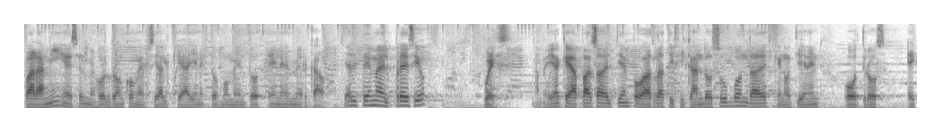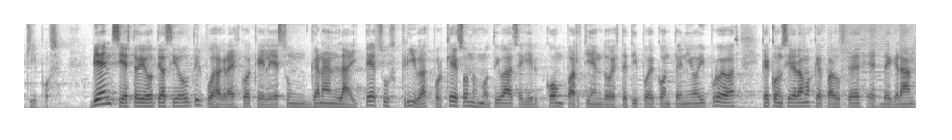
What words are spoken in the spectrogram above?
Para mí es el mejor dron comercial que hay en estos momentos en el mercado. Ya el tema del precio, pues a medida que ha pasado el tiempo va ratificando sus bondades que no tienen otros equipos. Bien, si este video te ha sido útil, pues agradezco que le des un gran like, te suscribas, porque eso nos motiva a seguir compartiendo este tipo de contenido y pruebas que consideramos que para ustedes es de gran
